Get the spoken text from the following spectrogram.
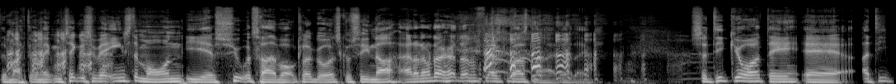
det magter man ikke. Men tænk, hvis vi hver eneste morgen i øh, 37 år klokken 8 skulle sige, Nå, er der nogen, der har hørt noget fra flaskeposten? Nej, det er der ikke. Så de gjorde det, øh, og de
